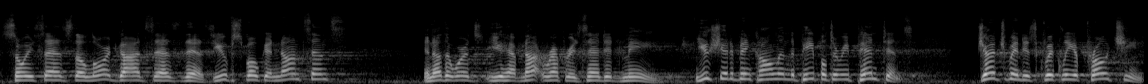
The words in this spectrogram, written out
So he says, The Lord God says this You've spoken nonsense. In other words, you have not represented me. You should have been calling the people to repentance. Judgment is quickly approaching.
